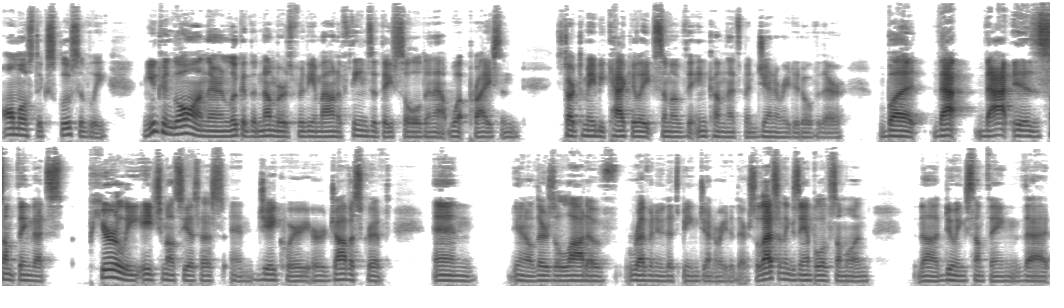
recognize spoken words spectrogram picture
almost exclusively. And you can go on there and look at the numbers for the amount of themes that they sold and at what price and start to maybe calculate some of the income that's been generated over there. But that, that is something that's purely HTML, CSS, and jQuery or JavaScript, and you know there's a lot of revenue that's being generated there. So that's an example of someone uh, doing something that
